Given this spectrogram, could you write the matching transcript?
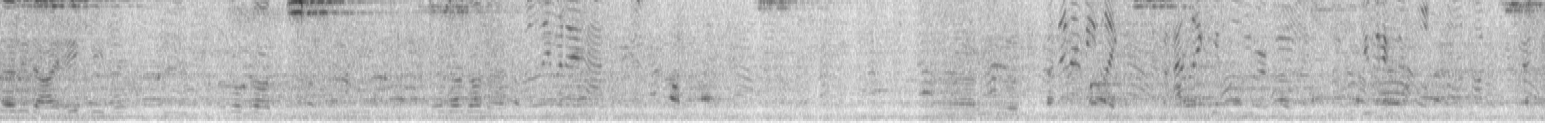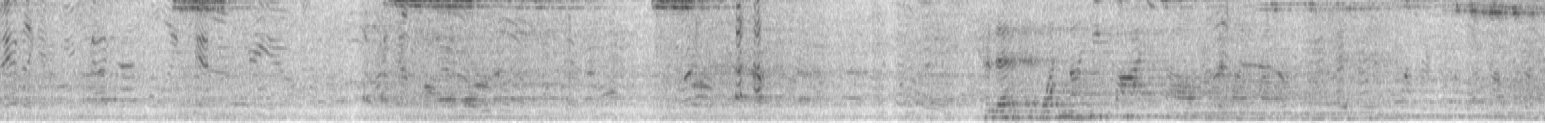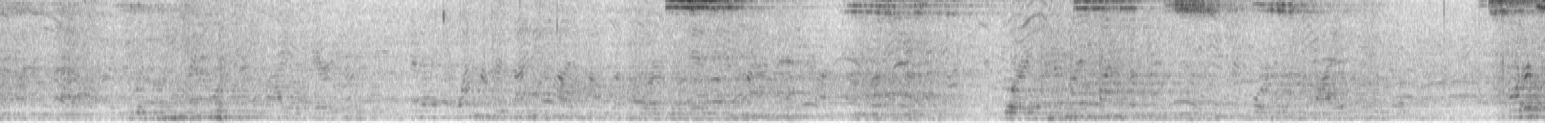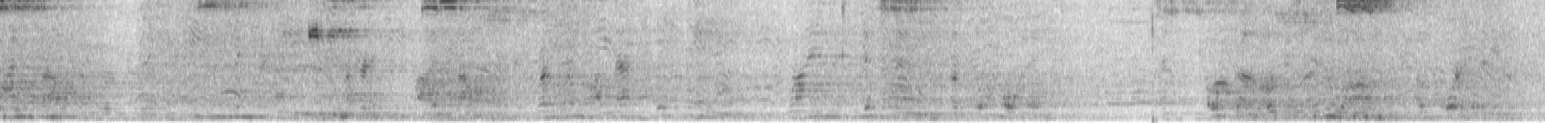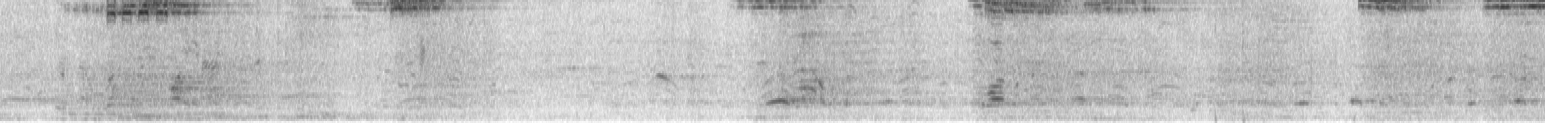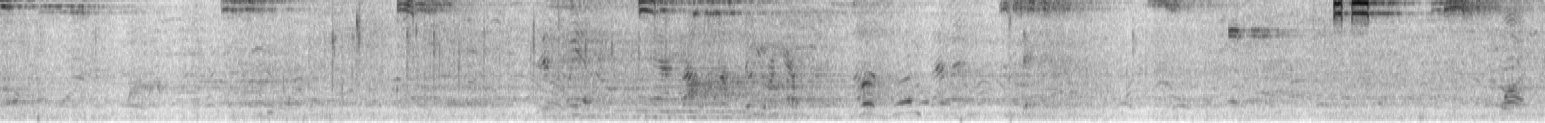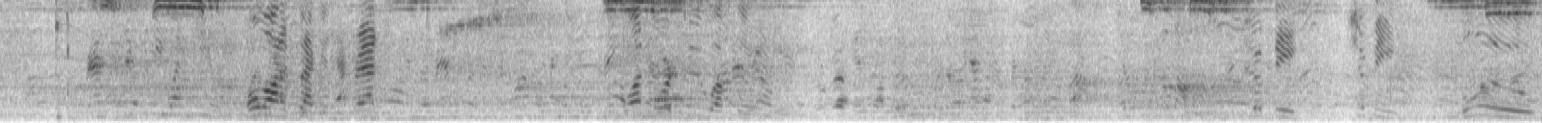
said it, I hate people. No God. I've never done that. Only when I have to. Uh, you do it. But then I mean, like, I like people who are cool. Like, you guys are cool, so I'll talk to you guys. But I have like a huge background. I'm like, yeah, screw you. Like, that's Cadet 195 If you are a semifinalist, please report to the Ohio table. Quarterfinal bout number 1616, 285 pounds, wrestling on mat 15. Brian Ditchman of Illinois and Osa Odighizuwa of Oregon. They're now wrestling Hold on a second, Brad. One more two up there. Should be, should be blue.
